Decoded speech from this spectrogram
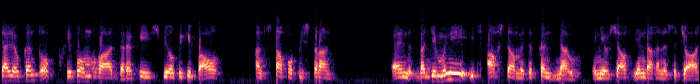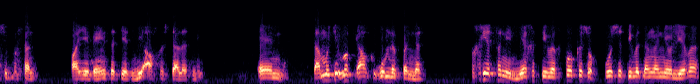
tel jou kind op, gee hom 'n waar drukkie, speel bietjie bal, gaan stap op die strand. En want jy moenie iets afstel met 'n kind nou en jouself eendag in 'n situasie bevind waar jy wens dat jy dit nie afgestel het nie. En dan moet jy ook elke oomblik benut. Vergeet van die negatiewe, fokus op positiewe dinge in jou lewe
